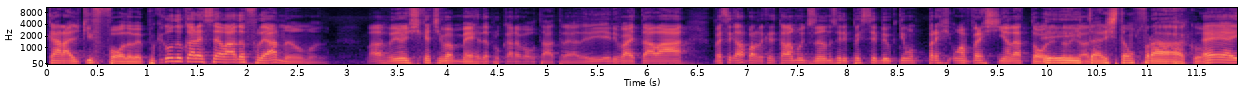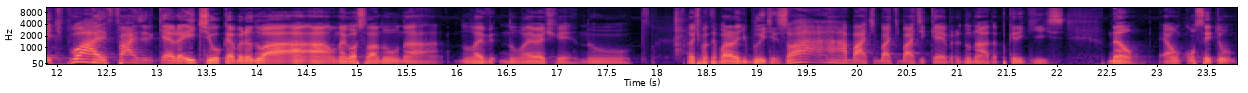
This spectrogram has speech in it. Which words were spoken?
Caralho, que foda, velho. Porque quando o cara é selado, eu falei, ah, não, mano. Lá vem uma justificativa merda pro cara voltar, tá ligado? Ele, ele vai estar lá, vai ser aquela parada que ele tá lá há muitos anos, ele percebeu que tem uma, bre- uma brechinha aleatória, tá ligado? Eita, eles estão fracos. É, aí tipo, ah, ele faz, ele quebra. E chegou quebrando a, a, a- um negócio lá no, na, no live, no live, acho que, no, na última temporada de Bleach. Ele só, ah, bate, bate, bate e quebra, do nada, porque ele quis. Não, é um conceito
